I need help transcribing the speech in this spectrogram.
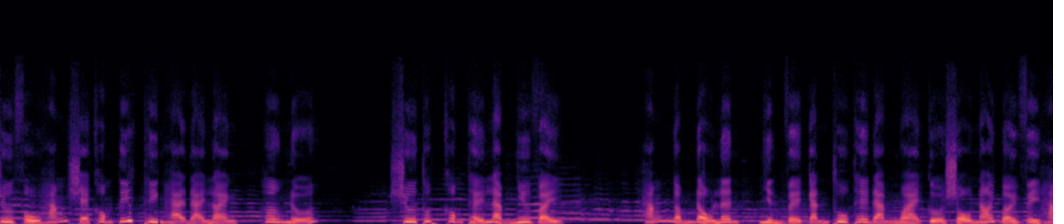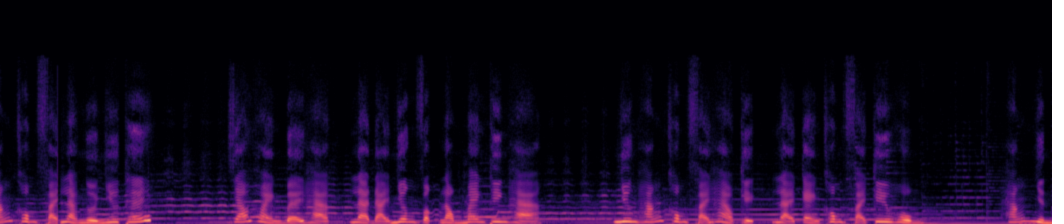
sư phụ hắn sẽ không tiếc thiên hạ đại loạn, hơn nữa. Sư thúc không thể làm như vậy. Hắn ngẫm đầu lên, nhìn về cảnh thu thê đạm ngoài cửa sổ nói bởi vì hắn không phải là người như thế. Giáo hoàng bệ hạ là đại nhân vật lòng mang thiên hạ. Nhưng hắn không phải hào kiệt, lại càng không phải kiêu hùng. Hắn nhìn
